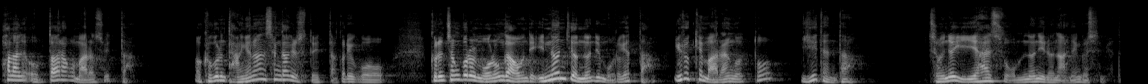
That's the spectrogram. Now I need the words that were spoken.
하나님 없다라고 말할 수 있다. 어, 그거는 당연한 생각일 수도 있다. 그리고 그런 정보를 모르는 가운데 있는지 없는지 모르겠다. 이렇게 말하는 것도 이해된다. 전혀 이해할 수 없는 일은 아닌 것입니다.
